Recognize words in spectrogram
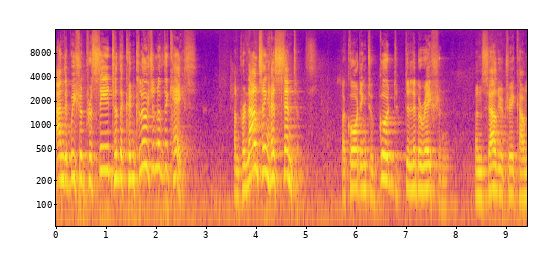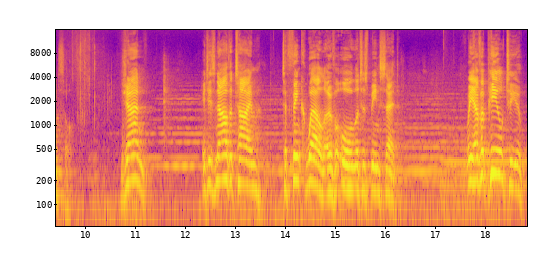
and that we should proceed to the conclusion of the case and pronouncing her sentence according to good deliberation and salutary counsel. Jeanne, it is now the time to think well over all that has been said. We have appealed to you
